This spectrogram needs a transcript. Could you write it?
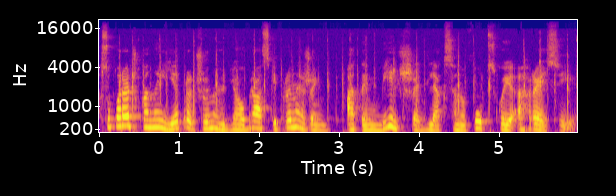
суперечка не є причиною для образ і принижень, а тим більше для ксенофобської агресії.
